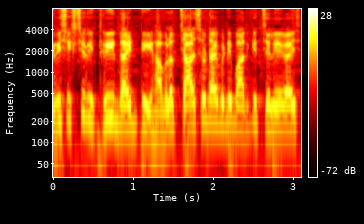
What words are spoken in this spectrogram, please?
360 नहीं 390 हाँ मतलब 400 डायमंड मार के चलिए गाइस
